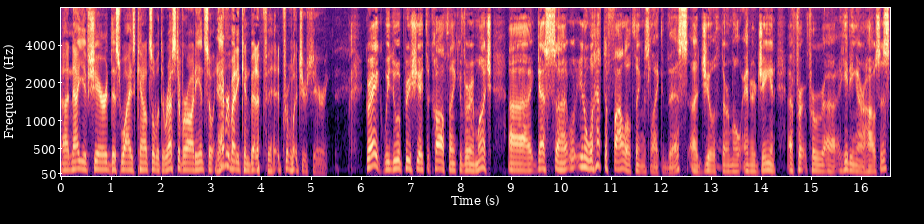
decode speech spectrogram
uh, now you've shared this wise counsel with the rest of our audience, so yeah. everybody can benefit from what you're sharing. Greg, we do appreciate the call. Thank you very much. Uh, I guess uh, you know we'll have to follow things like this, uh, geothermal energy, and uh, for for uh, heating our houses,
